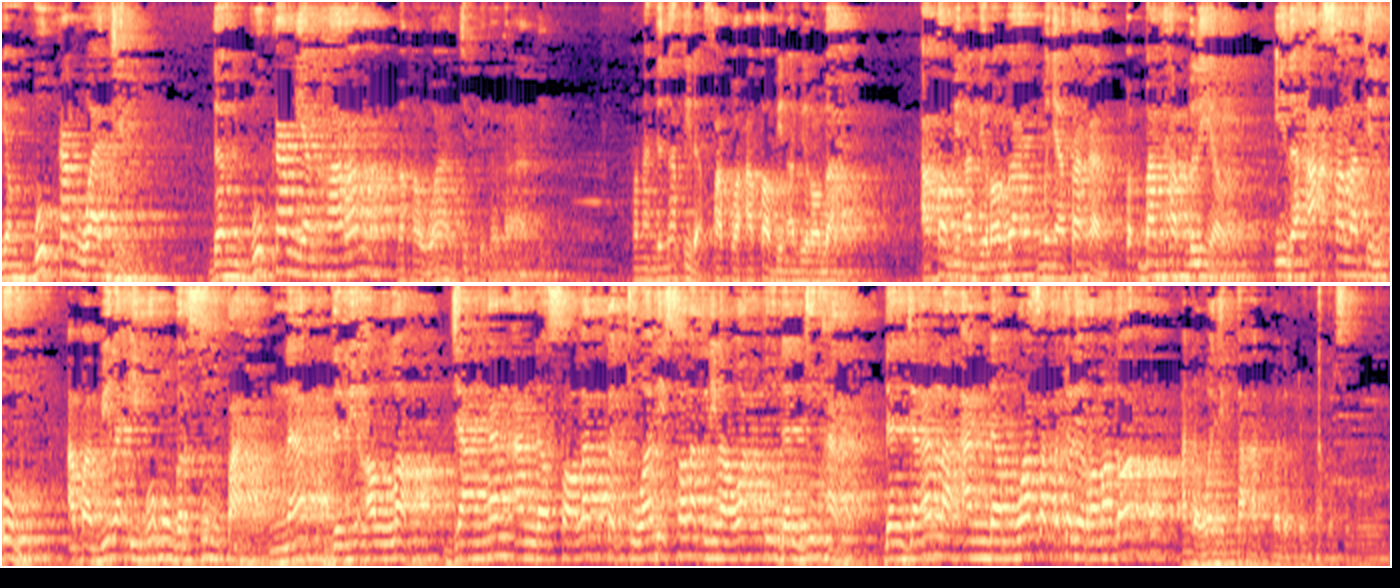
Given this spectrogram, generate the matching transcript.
yang bukan wajib dan bukan yang haram, maka wajib kita taati. Pernah dengar tidak fatwa Atta bin Abi Rabah? Atta bin Abi Rabah menyatakan madhab beliau, "Idza aqsamatil um, apabila ibumu bersumpah, nah demi Allah, jangan Anda salat kecuali salat lima waktu dan Jumat dan janganlah Anda puasa kecuali Ramadan, Anda wajib taat pada perintah tersebut."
